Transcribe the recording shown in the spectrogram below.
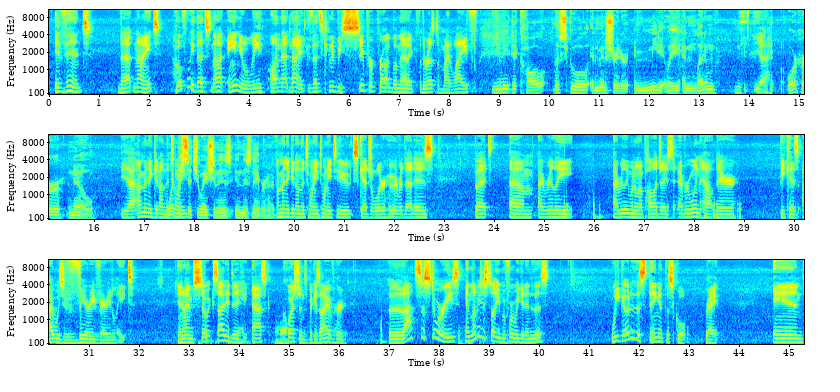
event that night. Hopefully, that's not annually on that night because that's going to be super problematic for the rest of my life. You need to call the school administrator immediately and let him Yeah. or her know Yeah, I'm to get on the what 20 the situation is in this neighborhood. I'm going to get on the 2022 scheduler, whoever that is. But um, I really, I really want to apologize to everyone out there because I was very, very late, and I'm so excited to ask questions because I have heard lots of stories. And let me just tell you before we get into this, we go to this thing at the school, right? And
